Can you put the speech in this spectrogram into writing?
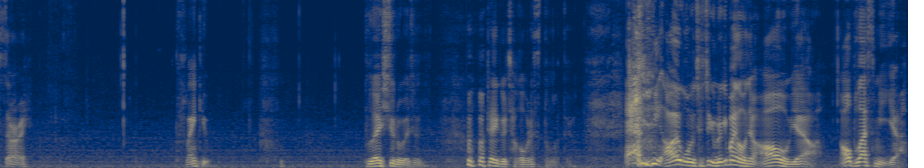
sorry. Thank you. Bless you로 외준 트랙을 작업을 했었던 것 같아요. 아이고 오늘 재채기 왜 이렇게 많이 나오냐? 아우 yeah. oh bless me yeah.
